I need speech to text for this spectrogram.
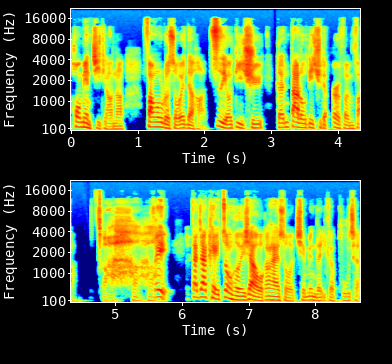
后面几条呢，放入了所谓的哈自由地区跟大陆地区的二分法。啊，所以大家可以综合一下我刚才所前面的一个铺陈。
